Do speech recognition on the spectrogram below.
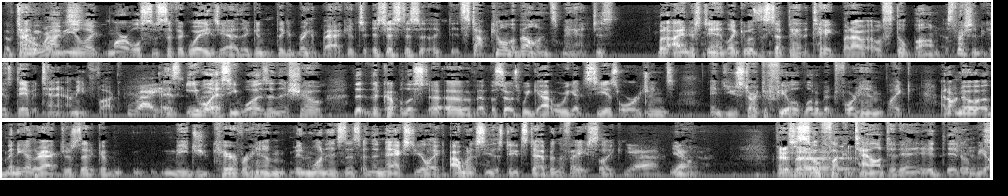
of timey ways. wimey like Marvel specific ways. Yeah, they can they can bring it back. It's it's just it's like stop killing the villains, man. Just. But I understand, like it was the step they had to take. But I, I was still bummed, especially because David Tennant. I mean, fuck. Right, As evil right. as he was in this show, the, the couple of, uh, of episodes we got where we got to see his origins, and you start to feel a little bit for him. Like I don't know of many other actors that have made you care for him in one instance, and the next you're like, I want to see this dude stabbed in the face. Like, Yeah. you yeah. know, there's he's a so fucking talented, and it, it'll be a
